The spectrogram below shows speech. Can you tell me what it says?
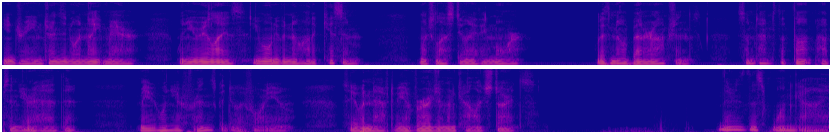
your dream turns into a nightmare when you realize you won't even know how to kiss him, much less do anything more. With no better options, sometimes the thought pops into your head that maybe one of your friends could do it for you, so you wouldn't have to be a virgin when college starts. There's this one guy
